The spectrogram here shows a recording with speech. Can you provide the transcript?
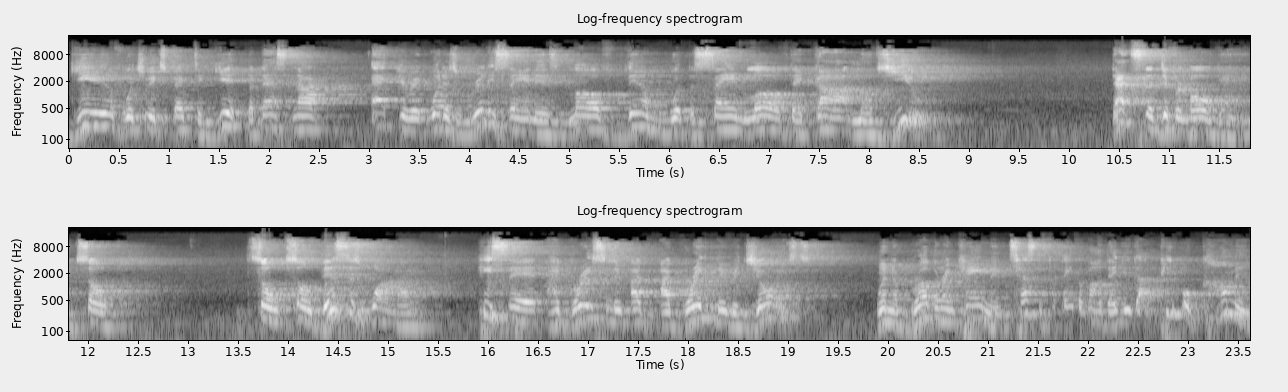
give what you expect to get, but that's not accurate. What it's really saying is love them with the same love that God loves you. That's a different ball game. So, so, so this is why he said, I graciously, I, I greatly rejoiced when the brethren came and testified. Think about that. You got people coming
